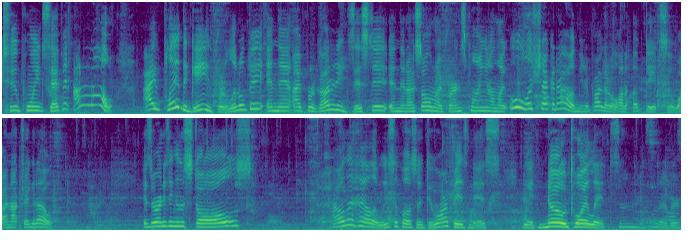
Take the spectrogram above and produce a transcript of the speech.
2.7. I don't know. I played the game for a little bit and then I forgot it existed and then I saw my friends playing and I'm like, oh, let's check it out. I mean, it probably got a lot of updates, so why not check it out? Is there anything in the stalls? How the hell are we supposed to do our business with no toilets. whatever.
